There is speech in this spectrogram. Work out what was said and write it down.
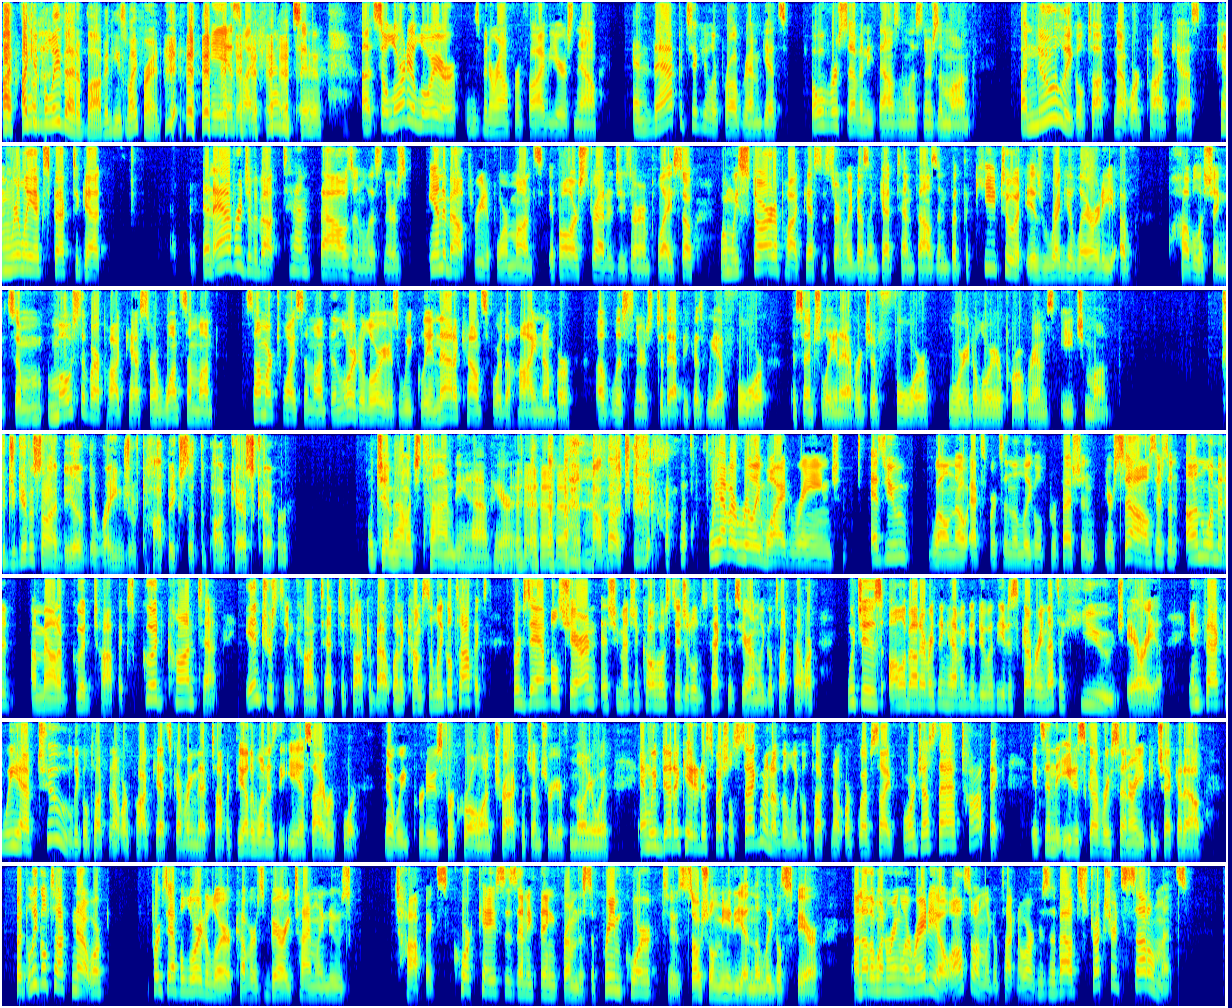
I, I can believe that of Bob, and he's my friend. he is my friend too. Uh, so, to Lawyer has been around for five years now, and that particular program gets over 70,000 listeners a month. A new Legal Talk Network podcast can really expect to get an average of about 10,000 listeners in about three to four months if all our strategies are in place. So when we start a podcast, it certainly doesn't get 10,000, but the key to it is regularity of publishing. So m- most of our podcasts are once a month, some are twice a month, and Lawyer to oh, Lawyer is weekly, and that accounts for the high number of listeners to that because we have four, essentially an average of four Lawyer to Lawyer programs each month. Could you give us an idea of the range of topics that the podcasts cover? Well, Jim, how much time do you have here? Not much. we have a really wide range. As you well know, experts in the legal profession yourselves, there's an unlimited amount of good topics, good content, interesting content to talk about when it comes to legal topics. For example, Sharon, as she mentioned, co hosts Digital Detectives here on Legal Talk Network, which is all about everything having to do with e discovery, and that's a huge area. In fact, we have two Legal Talk Network podcasts covering that topic. The other one is the ESI report that we produce for Kroll Ontrack, which I'm sure you're familiar with. And we've dedicated a special segment of the Legal Talk Network website for just that topic. It's in the eDiscovery Center. You can check it out. But Legal Talk Network, for example, Lawyer to Lawyer covers very timely news topics, court cases, anything from the Supreme Court to social media in the legal sphere. Another one, Ringler Radio, also on Legal Talk Network, is about structured settlements.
